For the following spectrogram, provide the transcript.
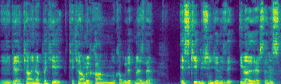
e, ve kainattaki tekamül kanununu kabul etmez de eski düşüncenizde inat ederseniz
